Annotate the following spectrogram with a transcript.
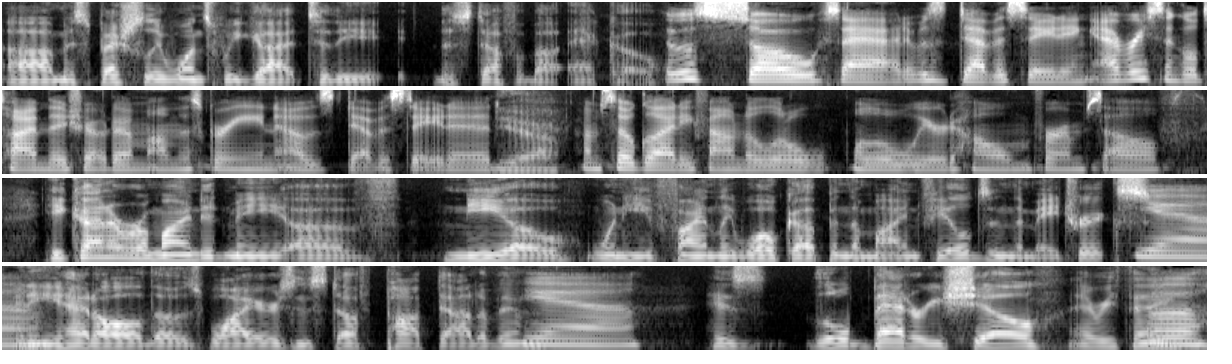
Um, especially once we got to the the stuff about Echo. It was so sad. It was devastating. Every single time they showed him on the screen, I was devastated. Yeah, I'm so glad he found a little a little weird home for himself. He kind of reminded me of Neo when he finally woke up in the minefields in the Matrix. Yeah. and he had all those wires and stuff popped out of him. yeah. his little battery shell, everything. Ugh.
